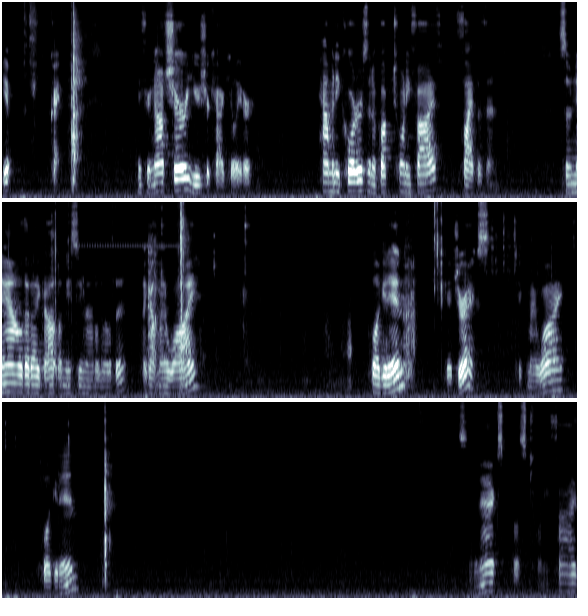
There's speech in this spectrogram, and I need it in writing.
Yep, okay. If you're not sure, use your calculator. How many quarters in a buck 25? Five of them. So now that I got, let me zoom out a little bit. I got my y. Plug it in, get your x. Take my y, plug it in. Seven x plus 25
